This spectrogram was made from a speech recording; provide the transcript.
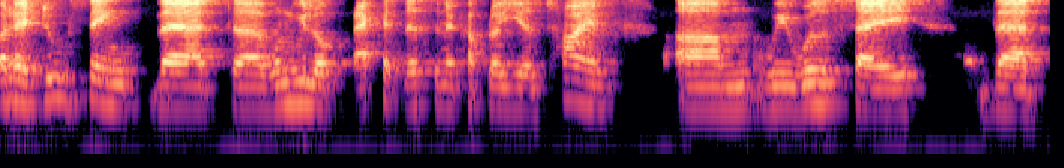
But I do think that uh, when we look back at this in a couple of years' time, um, we will say that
